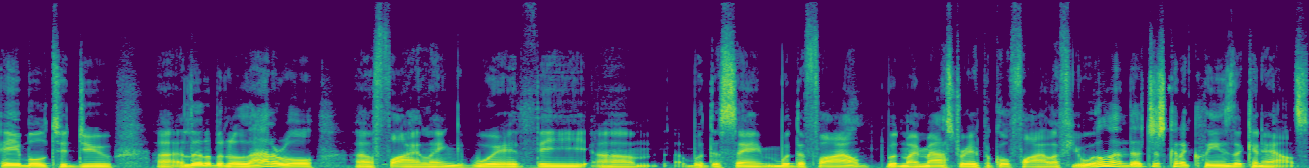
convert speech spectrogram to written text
able to do uh, a little bit of lateral uh, filing with the um, with the same with the file with my master apical file, if you will, and that just kind of cleans the canals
